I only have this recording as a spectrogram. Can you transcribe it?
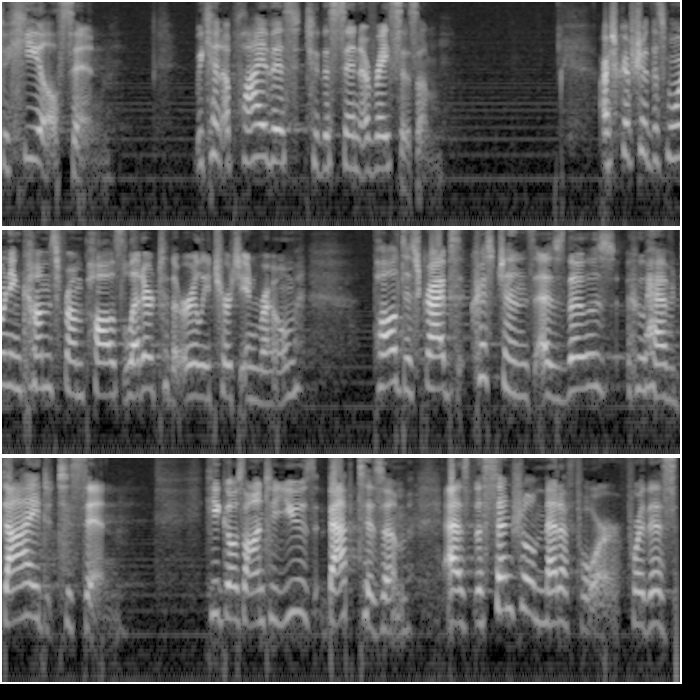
to heal sin. We can apply this to the sin of racism. Our scripture this morning comes from Paul's letter to the early church in Rome. Paul describes Christians as those who have died to sin. He goes on to use baptism as the central metaphor for this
